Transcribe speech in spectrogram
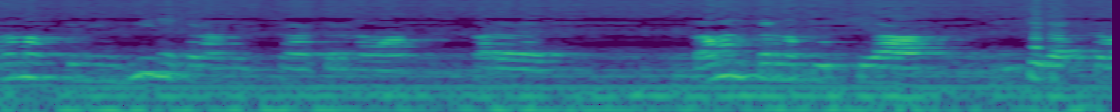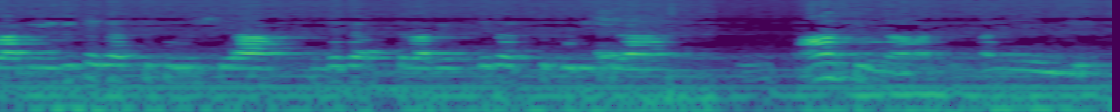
ක්‍රමක්‍රමයෙන් දීන කරන්න උත්සාහ කරනවා අර ගමන් කරන පුරුෂයා ඉච්ඡගත්ත වගේ විචගත්තු පුරුෂයා ඉඳගත්ත වගේ ඉඳගත්තු පුරුෂයා ආසුනාවක් අනේ. විදිහට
